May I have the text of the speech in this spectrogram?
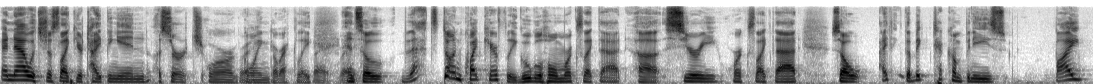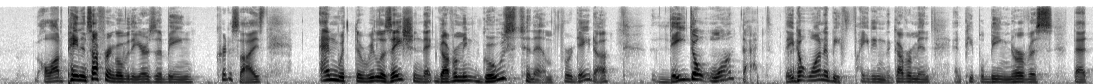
and now it's just like you're typing in a search or going directly. Right, right. And so that's done quite carefully. Google Home works like that. Uh, Siri works like that. So I think the big tech companies, by a lot of pain and suffering over the years of being criticized, and with the realization that government goes to them for data, they don't want that. They don't want to be fighting the government and people being nervous that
